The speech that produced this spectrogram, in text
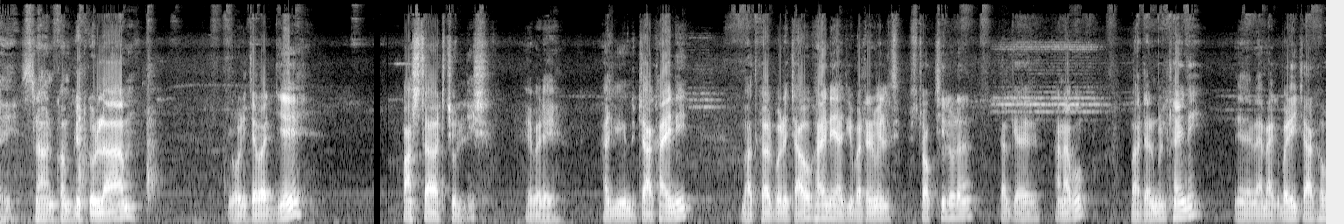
এই স্নান কমপ্লিট করলাম। ঘড়িতে বাজছে পাঁচটা আটচল্লিশ। এবারে আজকে কিন্তু চা খায়নি ভাত খাওয়ার পরে চাও খায়নি আজকে বাটার মিল্ক স্টক ছিল না কালকে আনাবো। বাটার মিল্ক খাইনি। দেখলাম একবারেই চা খাব।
